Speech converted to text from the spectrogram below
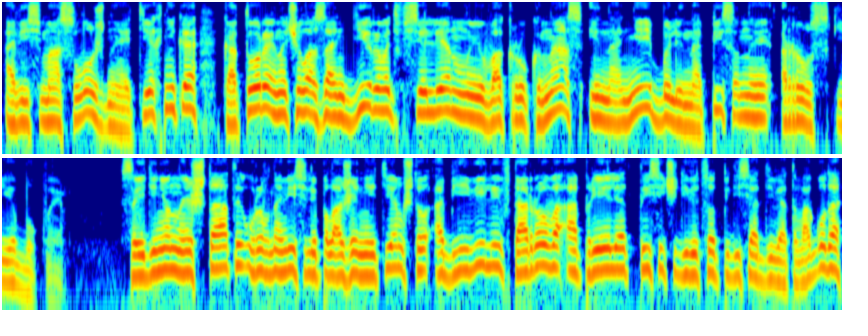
а весьма сложная техника, которая начала зондировать Вселенную вокруг нас, и на ней были написаны русские буквы. Соединенные Штаты уравновесили положение тем, что объявили 2 апреля 1959 года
